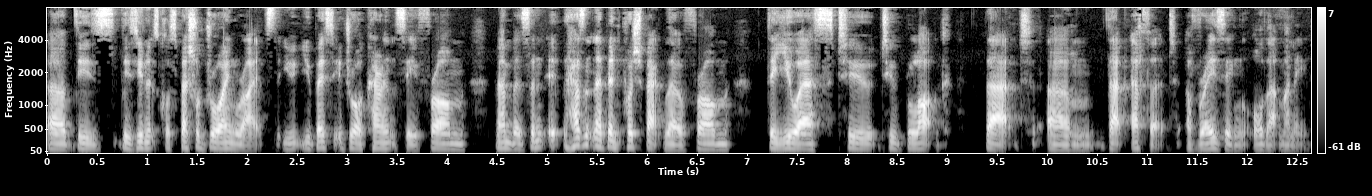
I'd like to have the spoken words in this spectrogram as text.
uh, these these units called special drawing rights that you, you basically draw currency from members. And it, hasn't there been pushback though from the US to to block that um, that effort of raising all that money?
